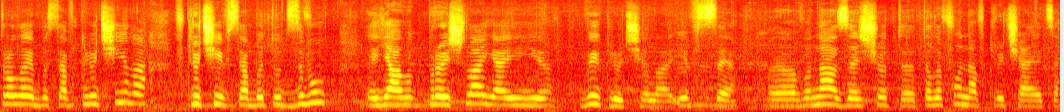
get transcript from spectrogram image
тролейбуса, включила, включився би тут звук. Я пройшла, я її виключила і все. Е, Вона за счет е, телефона включається.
